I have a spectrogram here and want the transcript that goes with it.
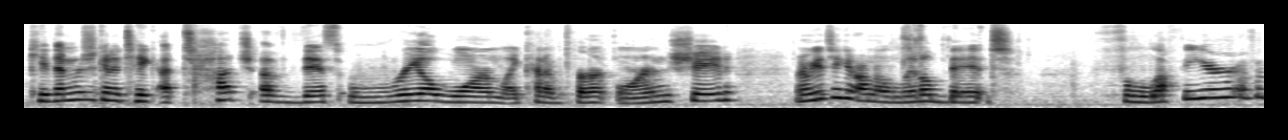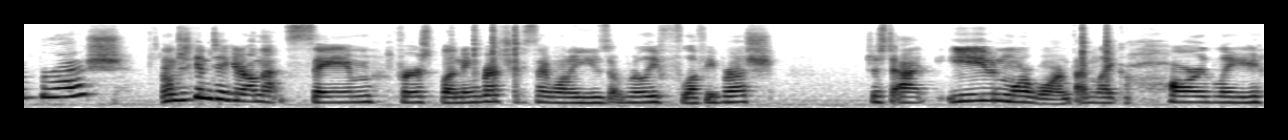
Okay, then I'm just going to take a touch of this real warm, like kind of burnt orange shade. And I'm going to take it on a little bit fluffier of a brush. I'm just going to take it on that same first blending brush because I want to use a really fluffy brush just to add even more warmth. I'm like hardly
